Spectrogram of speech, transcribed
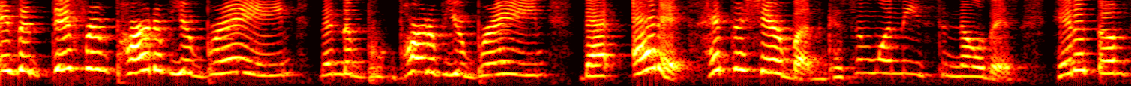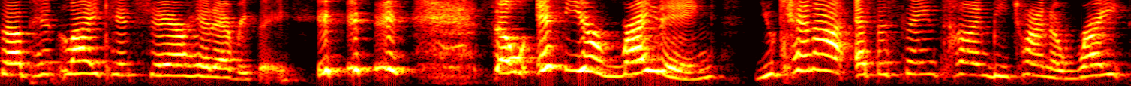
is a different part of your brain than the part of your brain that edits. Hit the share button because someone needs to know this. Hit a thumbs up, hit like, hit share, hit everything. so if you're writing, you cannot at the same time be trying to write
